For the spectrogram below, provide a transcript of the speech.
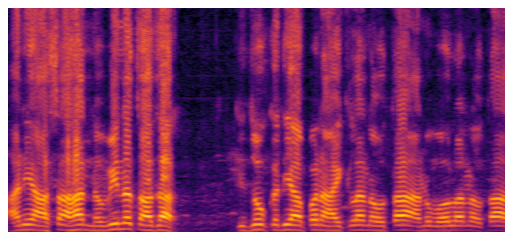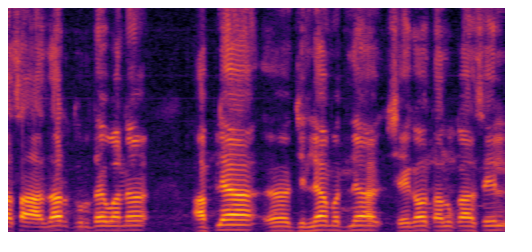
आणि असा हा नवीनच आजार की जो कधी आपण ऐकला नव्हता अनुभवला नव्हता असा आजार दुर्दैवानं आपल्या जिल्ह्यामधल्या शेगाव तालुका असेल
